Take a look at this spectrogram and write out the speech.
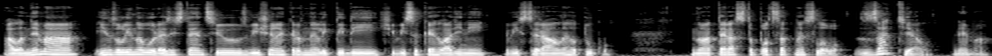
ale nemá inzulínovú rezistenciu, zvýšené krvné lipidy či vysoké hladiny viscerálneho tuku. No a teraz to podstatné slovo. Zatiaľ nemá.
